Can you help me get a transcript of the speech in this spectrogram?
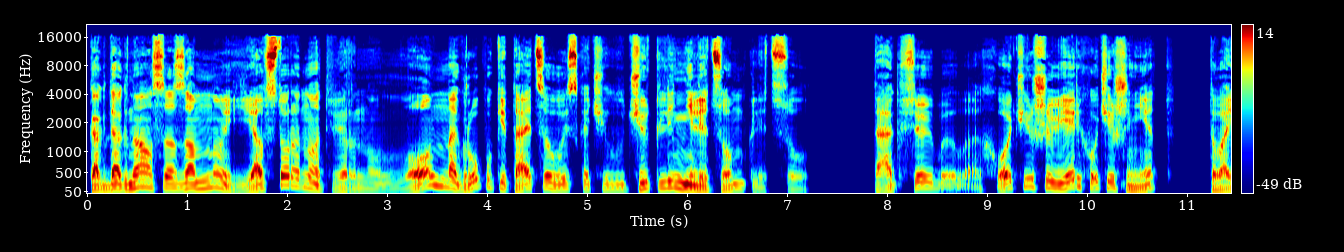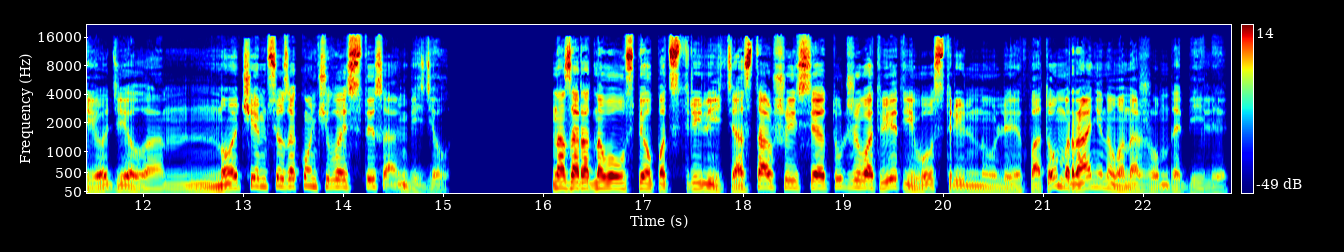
Когда гнался за мной, я в сторону отвернул. Он на группу китайцев выскочил, чуть ли не лицом к лицу. Так все и было. Хочешь — верь, хочешь — нет. Твое дело. Но чем все закончилось, ты сам видел. Назар одного успел подстрелить, оставшиеся тут же в ответ его стрельнули, потом раненого ножом добили.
